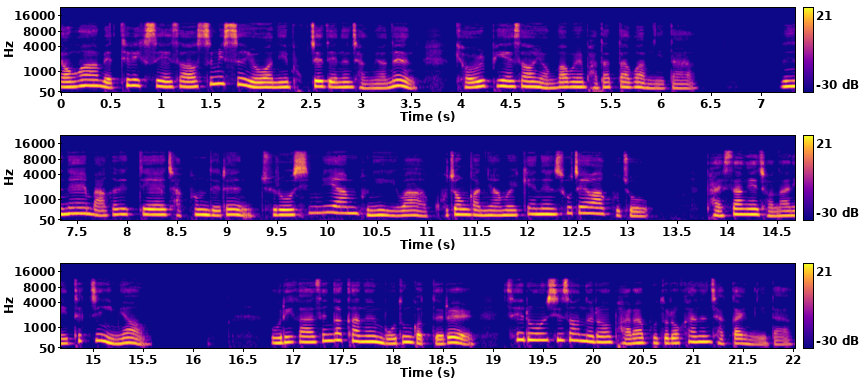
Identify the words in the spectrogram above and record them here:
영화 매트릭스에서 스미스 요원이 복제되는 장면은 겨울비에서 영감을 받았다고 합니다. 르네 마그리트의 작품들은 주로 신비한 분위기와 고정관념을 깨는 소재와 구조, 발상의 전환이 특징이며 우리가 생각하는 모든 것들을 새로운 시선으로 바라보도록 하는 작가입니다.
